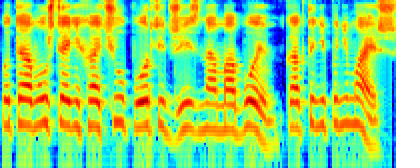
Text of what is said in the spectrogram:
«Потому что я не хочу портить жизнь нам обоим, как ты не понимаешь».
